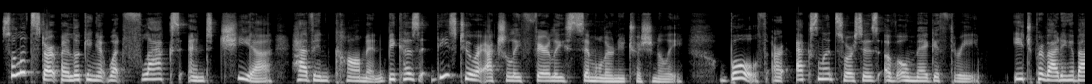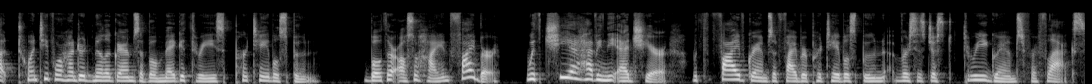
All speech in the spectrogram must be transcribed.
So let's start by looking at what flax and chia have in common because these two are actually fairly similar nutritionally. Both are excellent sources of omega 3, each providing about 2,400 milligrams of omega 3s per tablespoon. Both are also high in fiber, with chia having the edge here, with 5 grams of fiber per tablespoon versus just 3 grams for flax.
